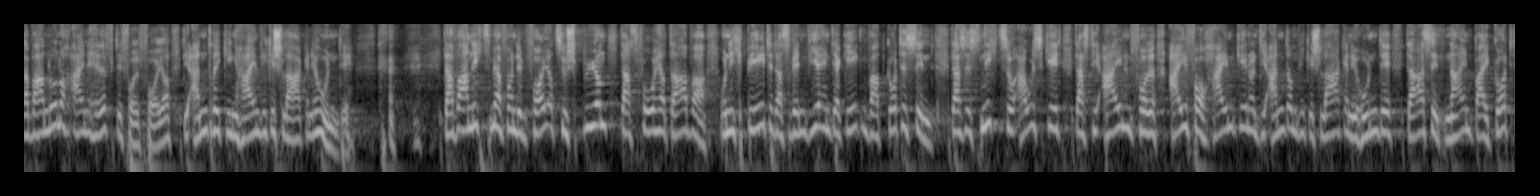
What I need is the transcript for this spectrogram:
Da war nur noch eine Hälfte voll Feuer, die andere ging heim wie geschlagene Hunde. Da war nichts mehr von dem Feuer zu spüren, das vorher da war. Und ich bete, dass wenn wir in der Gegenwart Gottes sind, dass es nicht so ausgeht, dass die einen voll Eifer heimgehen und die anderen wie geschlagene Hunde da sind. Nein, bei Gott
